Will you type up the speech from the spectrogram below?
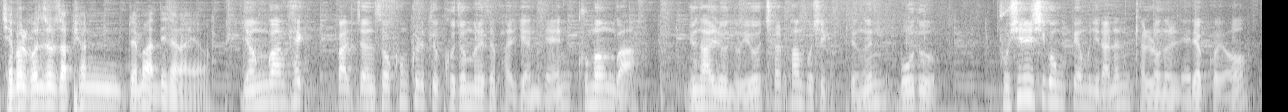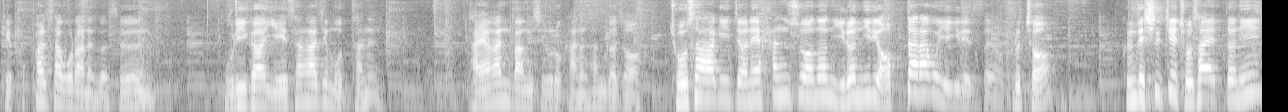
재벌 건설사 편 되면 안 되잖아요 영광 핵 발전소 콘크리트 구조물에서 발견된 구멍과 윤활유 누유 철판 부식 등은 모두 부실 시공 때문이라는 결론을 내렸고요. 이게 폭발 사고라는 것은 우리가 예상하지 못하는 다양한 방식으로 가능한 거죠. 조사하기 전에 한수원은 이런 일이 없다라고 얘기를 했어요. 그렇죠? 그런데 실제 조사했더니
